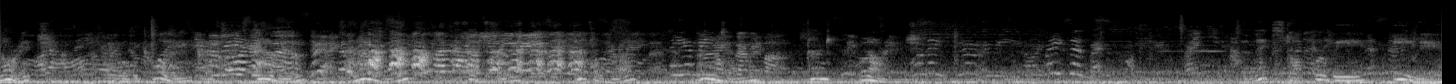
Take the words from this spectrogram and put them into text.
Norwich. We will be calling at Ely, Brandon, Hudson, Attleborough, Wymondham, and Norwich. The next stop will be Ely.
